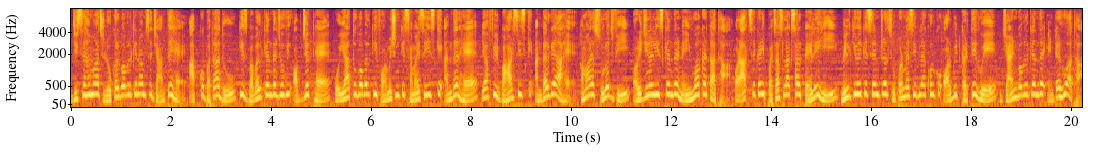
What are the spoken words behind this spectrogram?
जिसे हम आज लोकल बबल के नाम से जानते हैं। आपको बता दूँ कि इस बबल के अंदर जो भी ऑब्जेक्ट है, वो या तो बबल की फॉर्मेशन के समय से इसके अंदर है, या फिर बाहर से इसके अंदर गया है। हमारा सूरज भी ओरिजिनली इसके अंदर नहीं हुआ करता था, और आज से करीब 50 लाख साल पहले ही मिल्की वे के सेंट्रल सुपरमेसिव ब्लैक होल को ऑर्बिट करते हुए जाइंट बबल के अंदर एंटर हुआ था।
